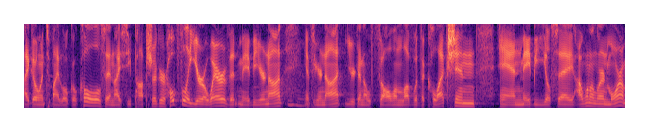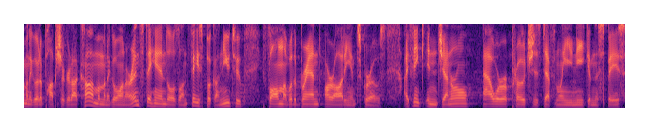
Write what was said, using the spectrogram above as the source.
I go into my local Kohl's and I see Pop Sugar. Hopefully, you're aware of it. Maybe you're not. Mm-hmm. If you're not, you're going to fall in love with the collection, and maybe you'll say, "I want to learn more. I'm going to go to popsugar.com. I'm going to go on our Insta handles, on Facebook, on YouTube. You fall in love with a brand, our audience grows. I think in general, our approach is definitely unique in the space.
